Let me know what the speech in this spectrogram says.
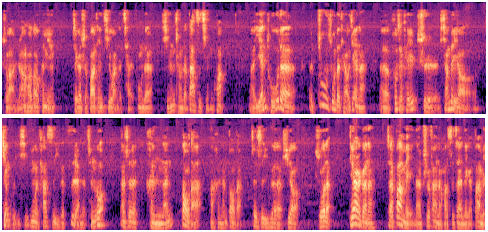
是吧？然后到昆明，这个是八天七晚的采风的行程的大致情况。啊，沿途的住宿的条件呢？呃，普水黑是相对要艰苦一些，因为它是一个自然的村落，但是很难到达啊，很难到达，这是一个需要说的。第二个呢，在坝美呢吃饭的话，是在那个坝美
